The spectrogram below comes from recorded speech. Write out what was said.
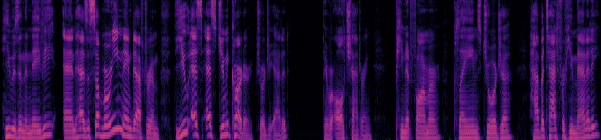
He was in the Navy and has a submarine named after him, the USS Jimmy Carter, Georgie added. They were all chattering, Peanut Farmer, Plains, Georgia, Habitat for Humanity?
